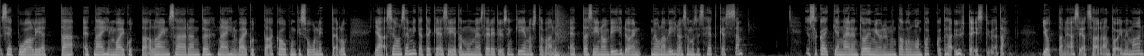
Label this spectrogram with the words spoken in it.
se puoli, että, että näihin vaikuttaa lainsäädäntö, näihin vaikuttaa kaupunkisuunnittelu. Ja se on se, mikä tekee siitä mun mielestä erityisen kiinnostavan, että siinä on vihdoin, me ollaan vihdoin semmoisessa hetkessä – jossa kaikkien näiden toimijoiden on tavallaan pakko tehdä yhteistyötä, jotta ne asiat saadaan toimimaan.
